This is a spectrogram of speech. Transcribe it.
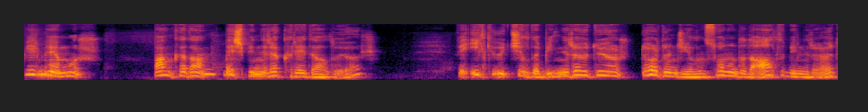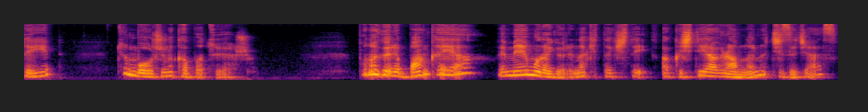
Bir memur bankadan 5000 lira kredi alıyor ve ilk 3 yılda 1000 lira ödüyor. 4. yılın sonunda da 6000 lira ödeyip tüm borcunu kapatıyor. Buna göre bankaya ve memura göre nakit akış, akış diyagramlarını çizeceğiz.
